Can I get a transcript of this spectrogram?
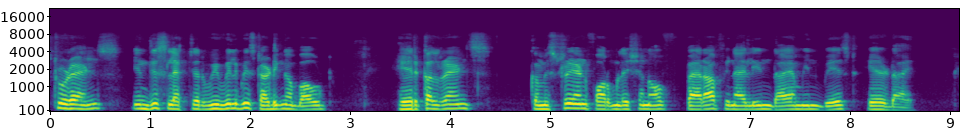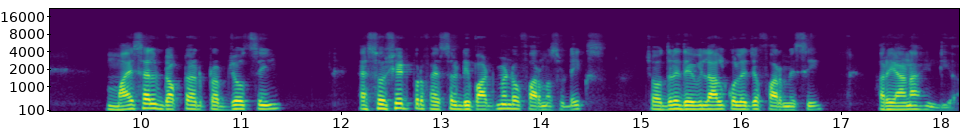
Students, in this lecture we will be studying about hair colorants, chemistry and formulation of paraphenylene diamine based hair dye. Myself Dr. Prabhjot Singh, Associate Professor Department of Pharmaceutics, Chaudhary Devilal College of Pharmacy, Haryana, India.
